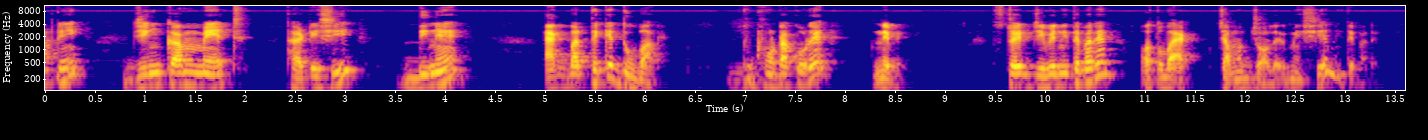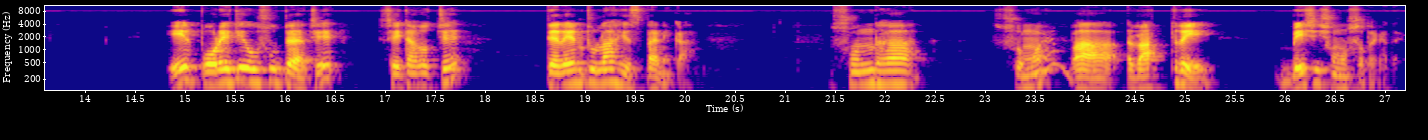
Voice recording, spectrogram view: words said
আপনি জিঙ্কাম মেট থার্টি সি দিনে একবার থেকে দুবার, দু ফোঁটা করে নেবেন। স্ট্রেট জিভে নিতে পারেন অথবা এক চামচ জলের মিশিয়ে নিতে পারেন। এরপরে যে ওষুধটা আছে, সেটা হচ্ছে টেরেন্টুলা হিসপ্যানিকা সন্ধ্যা সময় বা রাত্রে বেশি সমস্যা দেখা দেয়।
